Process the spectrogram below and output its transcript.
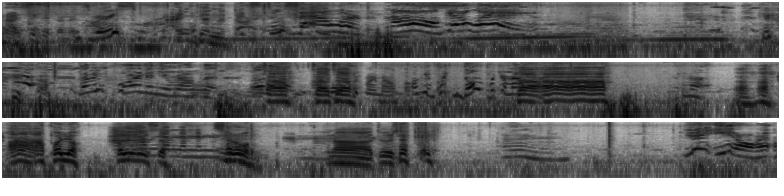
I think it's gonna it's die. very slimy. I'm gonna die. It's too sour. No, get away. Let me pour it in your mouth then. No, 자, 자, 자, Put my mouth no. up. Okay, put, don't put your mouth. 자, 아, 아, 아, 아, 아, 아, 아, 벌려, 벌리고 있어. Nom, nom, 새로워. 하나, 둘, 셋, 빨리. Mm. You didn't eat all right.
